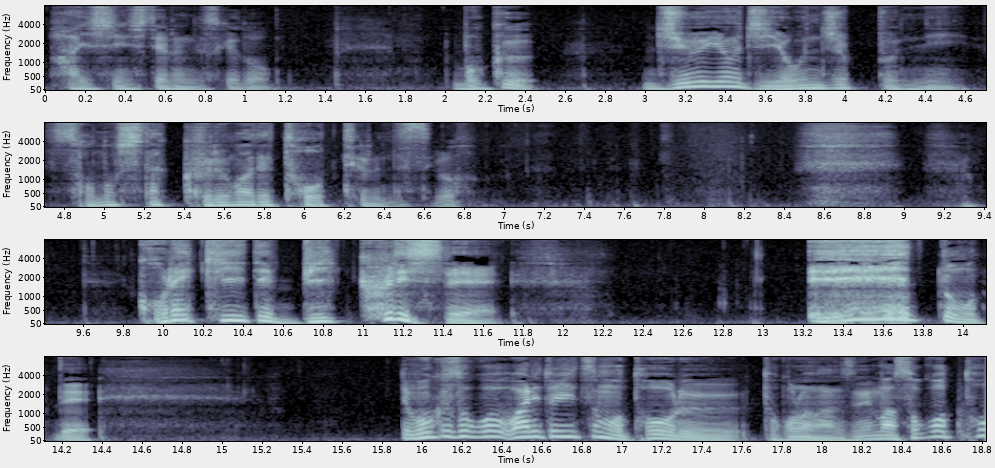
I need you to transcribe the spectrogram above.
配信してるんですけど僕14時40分にその下車で通ってるんですよ。これ聞いてびっくりしてええー、と思って。で僕そこ割といつも通るところなんですね。まあそこ通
